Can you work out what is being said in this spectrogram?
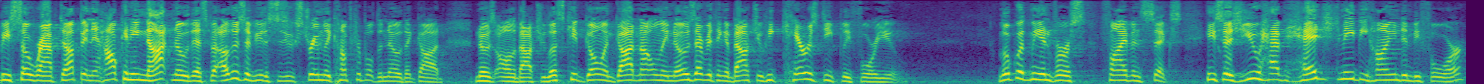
be so wrapped up in it? How can He not know this? But others of you, this is extremely comfortable to know that God knows all about you. Let's keep going. God not only knows everything about you, He cares deeply for you. Look with me in verse 5 and 6. He says, You have hedged me behind and before,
